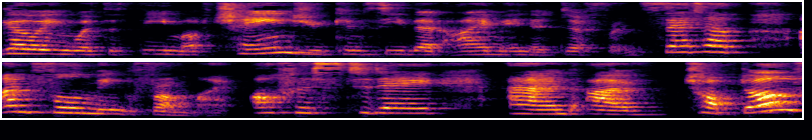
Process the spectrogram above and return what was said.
Going with the theme of change, you can see that I'm in a different setup. I'm filming from my office today and I've chopped off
